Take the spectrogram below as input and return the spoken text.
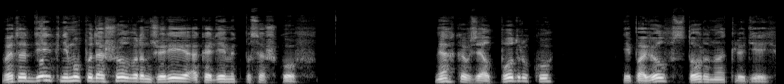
В этот день к нему подошел в оранжерее академик Пасашков. Мягко взял под руку и повел в сторону от людей.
